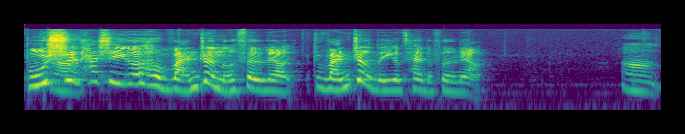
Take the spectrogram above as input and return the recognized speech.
不是，它是一个很完整的分量，就完整的一个菜的分量。嗯，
